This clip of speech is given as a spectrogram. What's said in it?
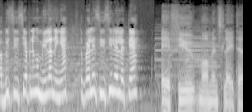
अभी सीसी अपने को मिला नहीं है तो पहले सीसी ले लेते हैं। A few moments later.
